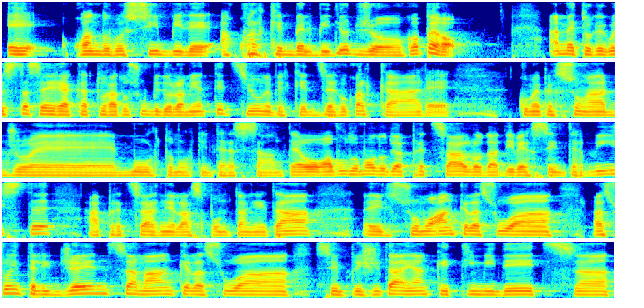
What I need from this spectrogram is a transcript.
e quando possibile a qualche bel videogioco, però Ammetto che questa serie ha catturato subito la mia attenzione perché Zero Calcare come personaggio è molto molto interessante. Ho avuto modo di apprezzarlo da diverse interviste, apprezzarne la spontaneità, suo, anche la sua, la sua, intelligenza, ma anche la sua semplicità e anche timidezza,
